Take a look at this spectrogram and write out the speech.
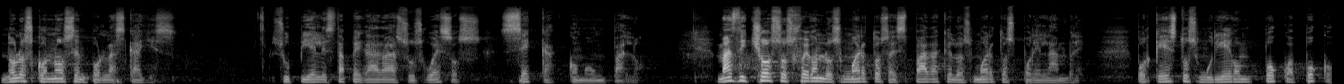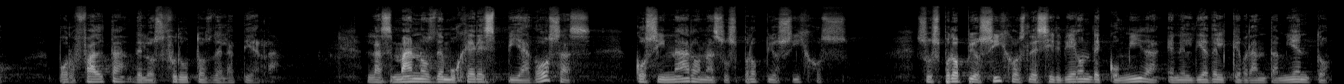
No los conocen por las calles. Su piel está pegada a sus huesos, seca como un palo. Más dichosos fueron los muertos a espada que los muertos por el hambre porque estos murieron poco a poco por falta de los frutos de la tierra. Las manos de mujeres piadosas cocinaron a sus propios hijos. Sus propios hijos les sirvieron de comida en el día del quebrantamiento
